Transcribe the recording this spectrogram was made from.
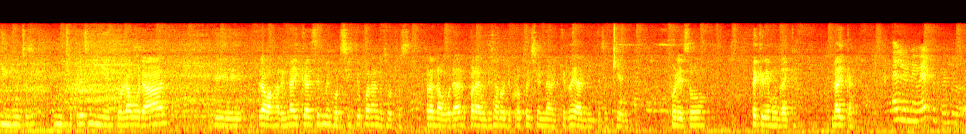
y mucho crecimiento laboral. Eh, trabajar en Laika es el mejor sitio para nosotros, para laborar, para un desarrollo profesional que realmente se quiere. Por eso te queremos, Laika. Laika. El universo peludo.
